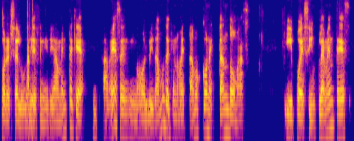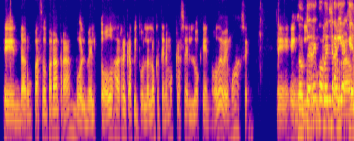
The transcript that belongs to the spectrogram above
por el celular y definitivamente que a veces nos olvidamos de que nos estamos conectando más y pues simplemente es eh, dar un paso para atrás, volver todos a recapitular lo que tenemos que hacer, lo que no debemos hacer. Eh, ¿Usted, recomendaría que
